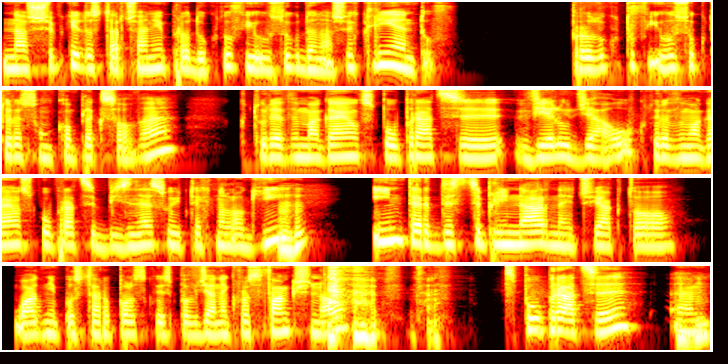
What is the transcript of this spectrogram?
na szybkie dostarczanie produktów i usług do naszych klientów. Produktów i usług, które są kompleksowe, które wymagają współpracy wielu działów, które wymagają współpracy biznesu i technologii, Mhm. interdyscyplinarnej, czy jak to ładnie po staropolsku jest powiedziane, cross-functional, Tak. współpracy. Mhm.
